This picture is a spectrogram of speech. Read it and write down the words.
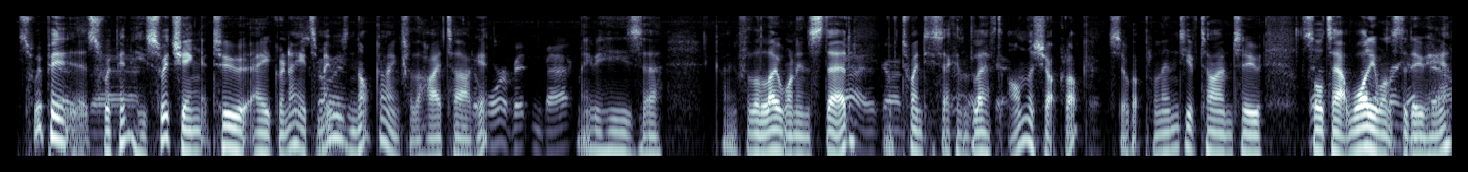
swipping, uh, swipping. He's switching to a grenade, so maybe he's not going for the high target. Maybe he's uh, going for the low one instead. With 20 seconds left on the shot clock. Still got plenty of time to sort out what he wants to do here.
